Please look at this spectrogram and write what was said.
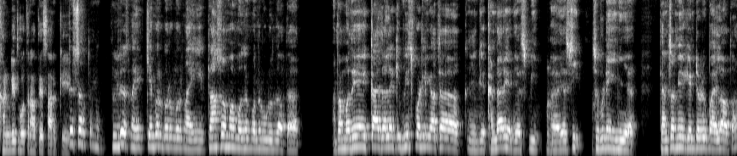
खंडित होत राहते सारखी? ते सांगतो ना फ्युजेस नाहीत केबल बरोबर नाही. ट्रान्सफॉर्मर मधून मधून उडून जातात. आता मध्ये काय झालं की वीज पडली. आता जे खंडारे आहेत S P S C superintend engineer त्यांचा मी एक इंटरव्ह्यू पाहिला होता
